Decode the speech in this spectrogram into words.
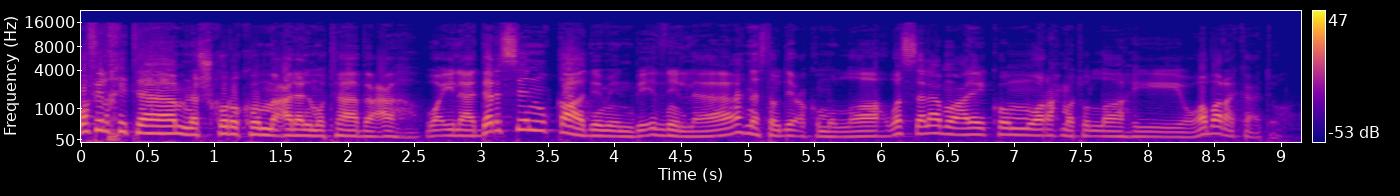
وفي الختام نشكركم على المتابعة وإلى درس قادم بإذن الله نستودعكم الله والسلام عليكم ورحمة الله وبركاته.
